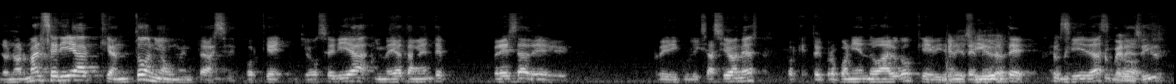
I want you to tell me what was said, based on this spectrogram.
Lo normal sería que Antonio aumentase, porque yo sería inmediatamente presa de ridiculizaciones porque estoy proponiendo algo que evidentemente merecido.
